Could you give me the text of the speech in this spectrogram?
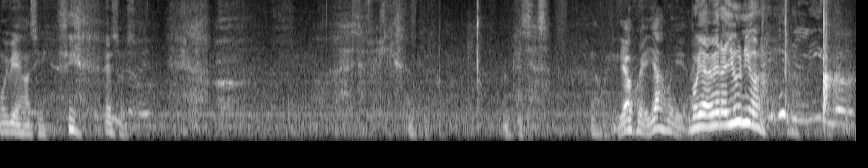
Muy bien, así. Sí. Eso, eso. Ya fue, ya fue, ya. Voy a ver a Junior. Qué lindo.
